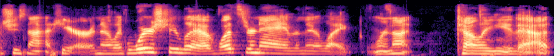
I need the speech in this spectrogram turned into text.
she's not here. And they're like, where's she live? What's her name? And they're like, we're not telling you that.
